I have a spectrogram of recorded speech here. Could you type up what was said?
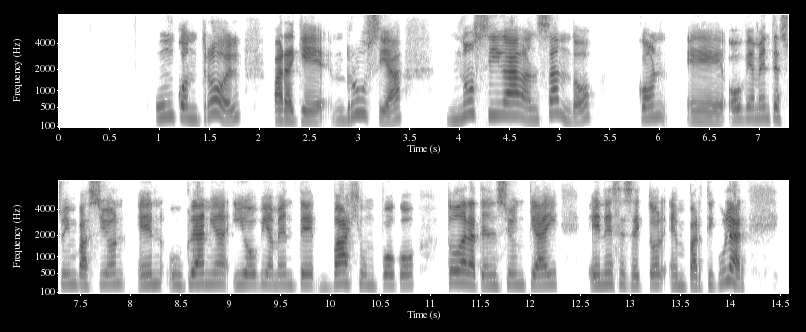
un control para que Rusia no siga avanzando con eh, obviamente su invasión en Ucrania y obviamente baje un poco toda la tensión que hay en ese sector en particular.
